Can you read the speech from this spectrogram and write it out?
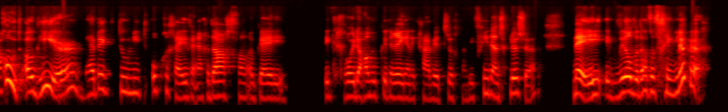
Maar goed, ook hier heb ik toen niet opgegeven en gedacht van oké, ik gooi de handdoek in de ring en ik ga weer terug naar die freelance klussen. Nee, ik wilde dat het ging lukken.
